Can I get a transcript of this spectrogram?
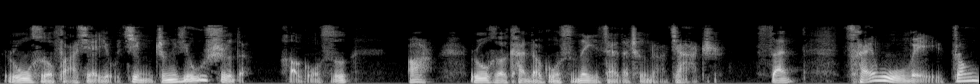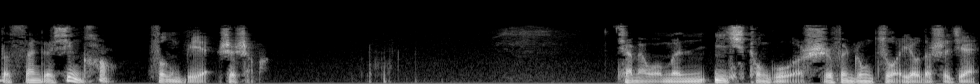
如何发现有竞争优势的好公司；二，如何看到公司内在的成长价值；三，财务伪装的三个信号分别是什么？下面我们一起通过十分钟左右的时间，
